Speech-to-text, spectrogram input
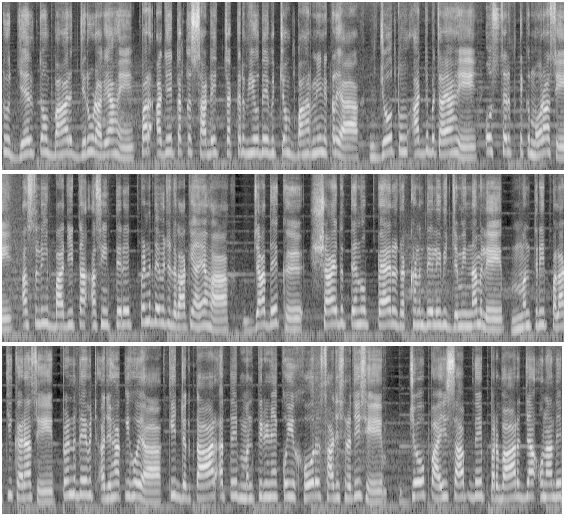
ਤੂੰ ਜੇਲ੍ਹ ਤੋਂ ਬਾਹਰ ਜ਼ਰੂਰ ਆ ਗਿਆ ਹੈ, ਪਰ ਅਜੇ ਤੱਕ ਸਾਡੇ ਚੱਕਰਵਿਊਹ ਦੇ ਵਿੱਚੋਂ ਬਾਹਰ ਨਹੀਂ ਨਿਕਲਿਆ। ਜੋ ਤੂੰ ਅੱਜ ਬਚਾਇਆ ਹੈ, ਉਹ ਸਿਰਫ ਇੱਕ ਮੋਹਰਾ ਸੀ। ਅਸਲੀ ਬਾਜੀ ਤਾਂ ਅਸੀਂ ਤੇਰੇ ਪਿੰਡ ਦੇ ਵਿੱਚ ਲਗਾ ਕੇ ਆਏ ਹਾਂ। ਜਾ ਦੇਖ, ਸ਼ਾਇਦ ਤੈਨੂੰ ਪੈਰ ਰੱਖਣ ਦੇ ਲਈ ਵੀ ਜ਼ਮੀਨ ਨਾ ਮਿਲੇ। ਮੰਤਰੀ ਭਲਾ ਕੀ ਕਰ ਰਿਹਾ ਸੀ। ਪਿੰਡ ਦੇ ਵਿੱਚ ਅਜਿਹਾ ਕੀ ਹੋਇਆ ਕਿ ਜਗਤਾਰ ਅਤੇ ਮੰਤਰੀ ਨੇ ਕੋਈ ਹੋਰ ਸਾਜ਼ਿਸ਼ ਰਚੀ ਸੀ, ਜੋ ਭਾਈ ਸਾਹਿਬ ਦੇ ਪਰਿਵਾਰ ਜਾਂ ਉਹਨਾਂ ਦੇ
